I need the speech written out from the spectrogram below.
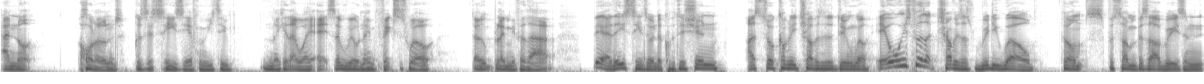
and not Holland because it's easier for me to make it that way. It's a real name fix as well. Don't blame me for that. But yeah, these teams are in the competition. I still company Chavez are doing well. It always feels like Chavez does really well for, um, for some bizarre reason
